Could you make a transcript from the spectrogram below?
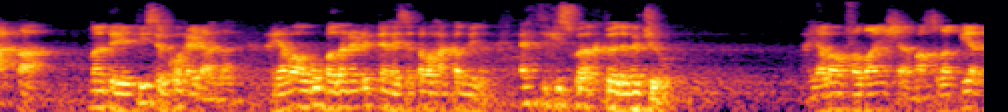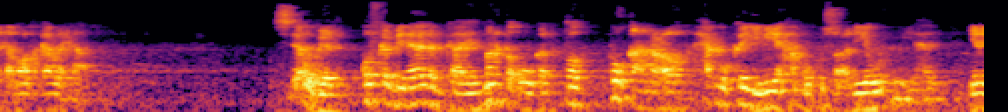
Xataa maanta yetiisanku waxay idhaahdaan waxyaabaha ugu badan ee dhibta haysata waxaa ka mida atikisku agtooda ma jiro. Waxyaabaha fadaaisha ama akhlaaqiyaadka ama wax kala la idhaahdo sida awgeed qofka bini aadamkaahi marka uu garto ku qanco xaguu ka yimi iyo xaguu ku socdiyo wuxuu yahay iyo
